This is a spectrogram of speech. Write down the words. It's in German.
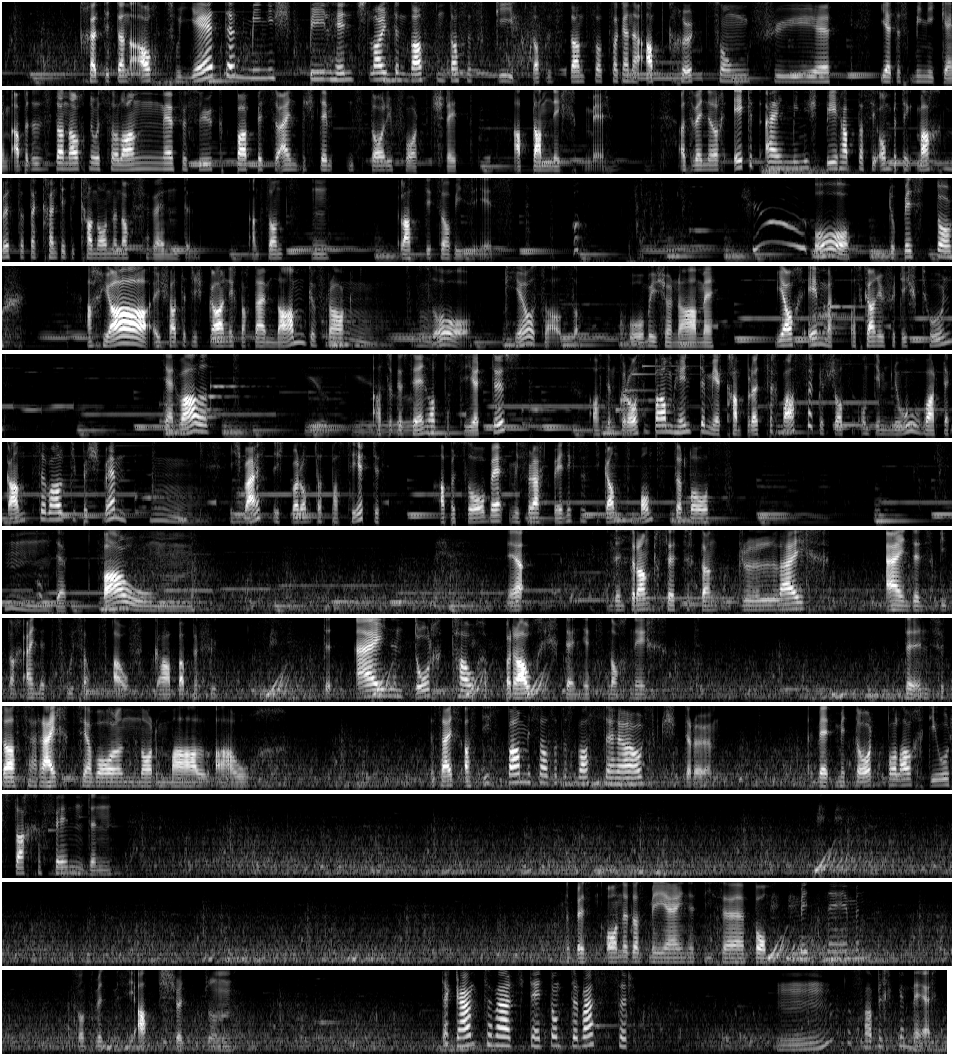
könnt ihr dann auch zu jedem Minispiel hinschleudern lassen, das es gibt. Das ist dann sozusagen eine Abkürzung für jedes Minigame. Aber das ist dann auch nur so lange verfügbar bis zu einem bestimmten Story-Fortschritt. Ab dann nicht mehr. Also wenn ihr noch irgendein Minispiel habt, das ihr unbedingt machen müsstet, dann könnt ihr die Kanone noch verwenden. Ansonsten lasst die so, wie sie ist. Oh, du bist doch... Ach ja, ich hatte dich gar nicht nach deinem Namen gefragt. So, so. Chaos also. Komischer Name. Wie auch immer, was kann ich für dich tun? Der Wald. Hast du gesehen, was passiert ist? Aus dem großen Baum hinter mir kam plötzlich Wasser geschossen und im Nu war der ganze Wald überschwemmt. Ich weiß nicht, warum das passiert ist, aber so werden wir vielleicht wenigstens die ganzen Monster los. Hm, der Baum. Ja. Und den Trank setze ich dann gleich ein, denn es gibt noch eine Zusatzaufgabe, aber für den einen Durchtaucher brauche ich den jetzt noch nicht. Denn für das reicht es ja wohl normal auch. Das heißt, aus diesem Baum ist also das Wasser herausgeströmt. Dann werden wir dort wohl auch die Ursache finden. Und am besten ohne, dass wir eine dieser Bomben mitnehmen. Sonst müssen wir sie abschütteln. Der ganze Wald steht unter Wasser. Hm, das habe ich gemerkt.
